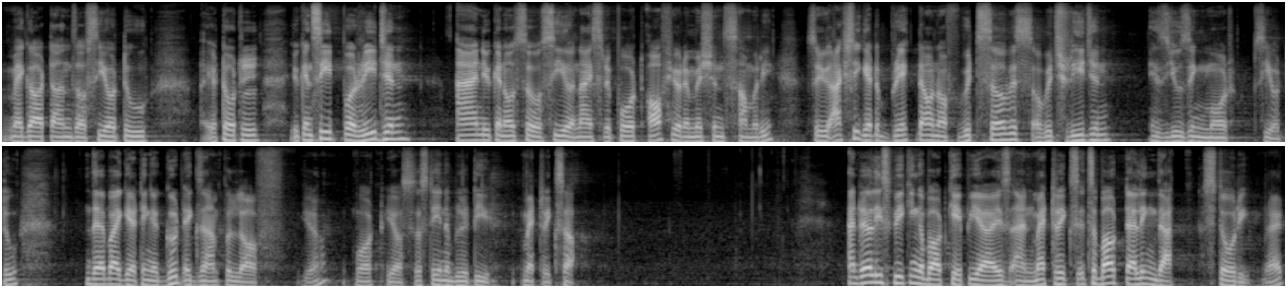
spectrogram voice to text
megatons of CO2 your total. You can see it per region, and you can also see a nice report of your emissions summary. So you actually get a breakdown of which service or which region is using more CO2, thereby getting a good example of you know, what your sustainability metrics are. And really speaking about KPIs and metrics, it's about telling that story, right?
